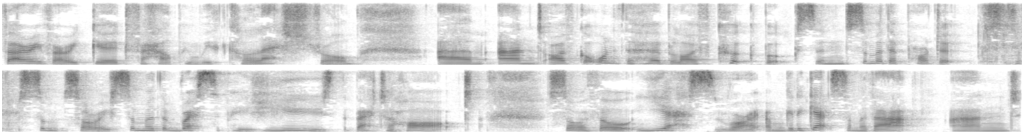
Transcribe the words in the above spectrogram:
very, very good for helping with cholesterol. Um, and I've got one of the Herbalife cookbooks, and some of the products, some sorry, some of the recipes use the Beta Heart. So I thought, yes, right, I'm going to get some of that and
